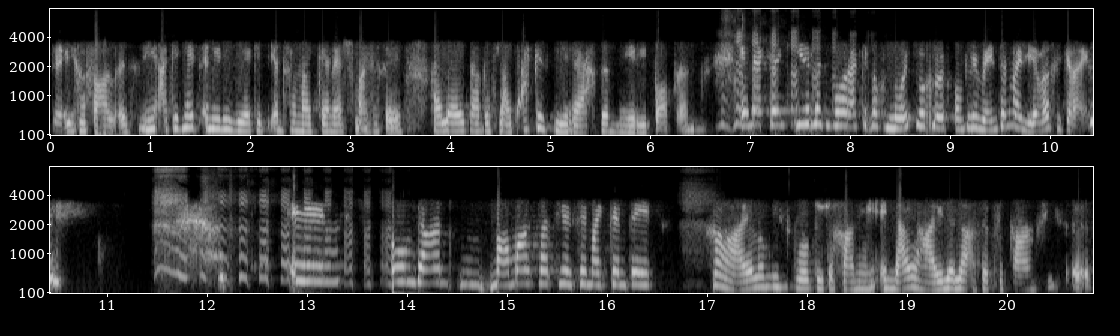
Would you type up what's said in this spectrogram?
dit die geval is nie. Ek het net in hierdie week het een van my kinders vir my gesê, "Hallo, ek het besluit ek is die regte Mary Poppins." en ek dink eerlikwaar ek het nog nooit so groot komplimente in my lewe gekry nie. en om dan mamma sê sy my kind het gehuil om die skool toe te gaan nie en nou huil hulle as dit vakansies is.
